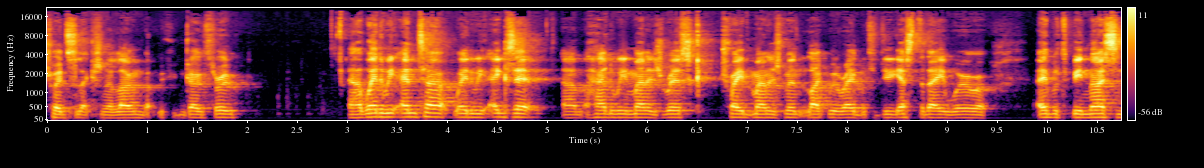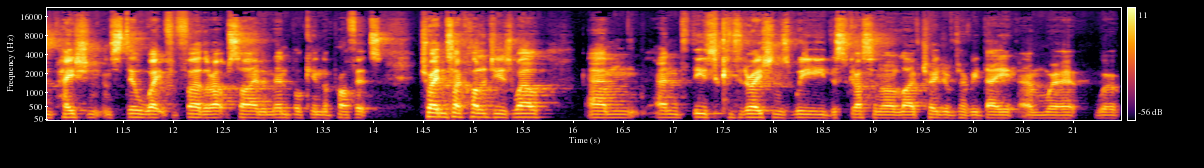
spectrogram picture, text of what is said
trade selection alone that we can go through. Uh, where do we enter? Where do we exit? Um, how do we manage risk? Trade management, like we were able to do yesterday, we were able to be nice and patient and still wait for further upside and then book in the profits. Trading psychology as well. Um, and these considerations we discuss in our live trade rooms every day, and we're, we're,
